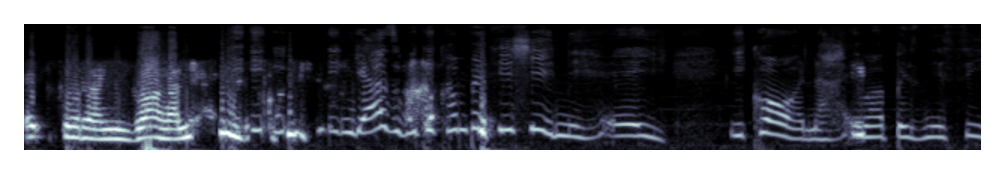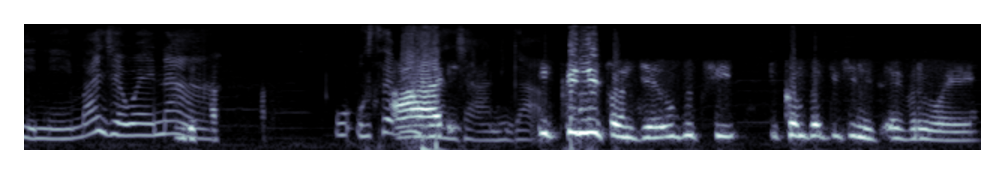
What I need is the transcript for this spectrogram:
Eh, sorry angizwanga. Le I- i- ngiyazi ukuthi i-competition hey ikhona emabhizinisini. Manje wena? U- usebenza njani ngapho iqiniso nje ukuthi i-competition is everywhere.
